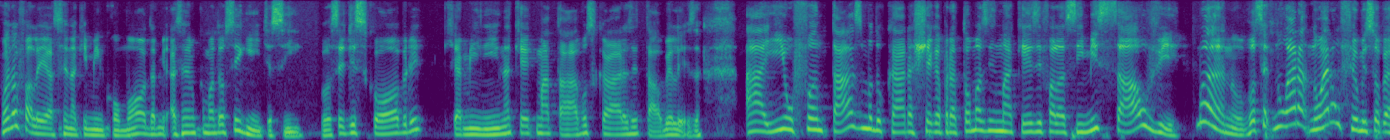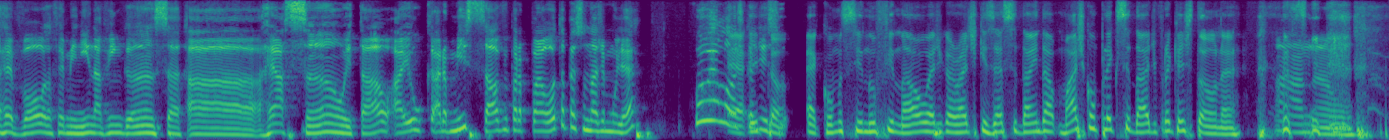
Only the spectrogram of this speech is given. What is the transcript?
Quando eu falei a cena que me incomoda, a cena que me incomoda é o seguinte, assim, você descobre que a menina quer que matava os caras e tal, beleza. Aí o fantasma do cara chega pra Thomas Mackenzie e fala assim, me salve. Mano, você não era, não era um filme sobre a revolta feminina, a vingança, a reação e tal. Aí o cara me salve pra, pra outra personagem mulher? Qual é a lógica É, disso? então, é como se no final o Edgar Wright quisesse dar ainda mais complexidade pra questão, né? Ah, não.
